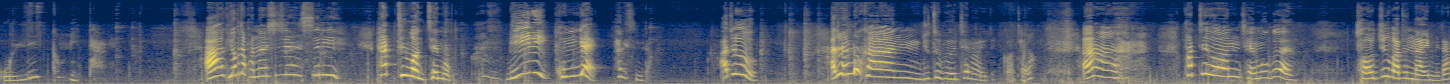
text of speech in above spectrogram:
올릴 겁니다. 아, 귀염뽀 관련 시즌3 파트 1 제목 미리 공개하겠습니다. 아주 아주 행복한 유튜브 채널이 될 것 같아요. 아 파트 1 제목은 저주받은 날입니다.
